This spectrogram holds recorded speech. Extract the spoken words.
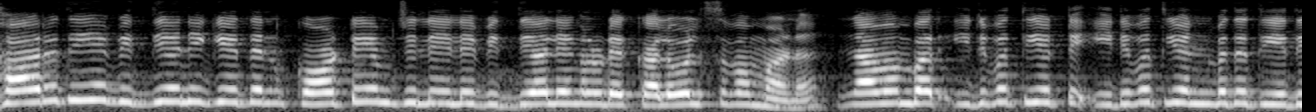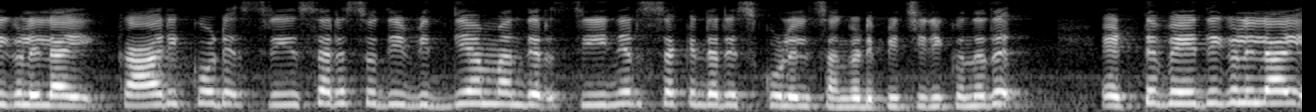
ഭാരതീയ വിദ്യാനികേതൻ കോട്ടയം ജില്ലയിലെ വിദ്യാലയങ്ങളുടെ കലോത്സവമാണ് നവംബർ ഇരുപത്തിയെട്ട് ഇരുപത്തിയൊൻപത് തീയതികളിലായി കാരിക്കോട് ശ്രീ സരസ്വതി വിദ്യാമന്ദിർ സീനിയർ സെക്കൻഡറി സ്കൂളിൽ സംഘടിപ്പിച്ചിരിക്കുന്നത്. എട്ട് വേദികളിലായി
